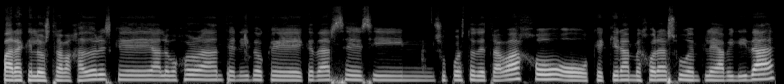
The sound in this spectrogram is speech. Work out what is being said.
para que los trabajadores que a lo mejor han tenido que quedarse sin su puesto de trabajo o que quieran mejorar su empleabilidad,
